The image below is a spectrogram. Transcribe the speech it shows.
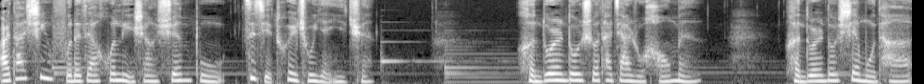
而他幸福的在婚礼上宣布自己退出演艺圈。很多人都说她嫁入豪门。很多人都羡慕她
